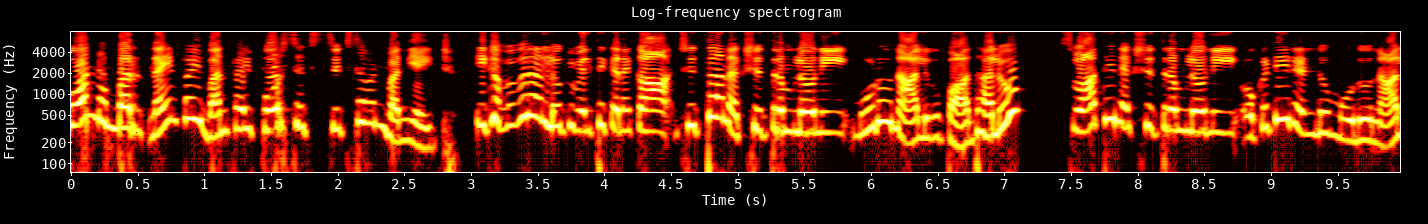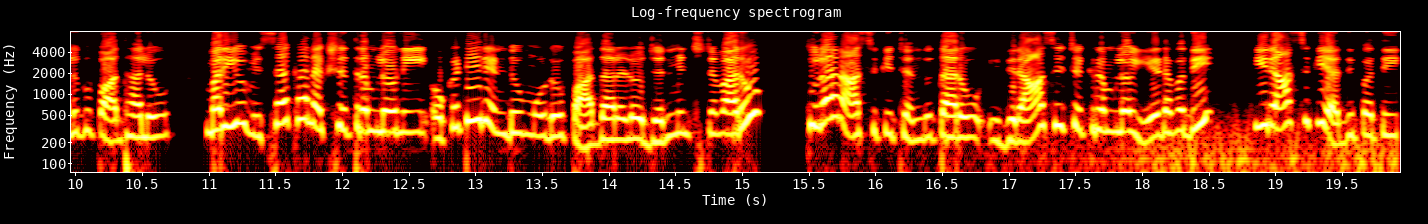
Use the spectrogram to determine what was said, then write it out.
Phone number nine five one five four six six seven one eight. ఇక వివరాల్లోకి వెళ్తే కనుక చిత్తా నక్షత్రంలోని మూడు నాలుగు పాదాలు స్వాతి నక్షత్రంలోని ఒకటి రెండు మూడు నాలుగు పాదాలు మరియు విశాఖ నక్షత్రంలోని ఒకటి రెండు మూడు పాదాలలో జన్మించిన వారు తులారాశికి చెందుతారు. ఇది రాశి చక్రంలో ఏడవది. ఈ రాశికి అధిపతి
